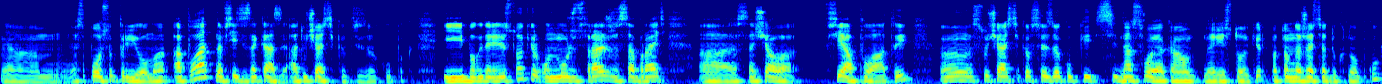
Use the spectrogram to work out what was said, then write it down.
э, способ приема оплат на все эти заказы от участников этих закупок. И благодаря Рестокер он может сразу же собрать э, сначала все оплаты э, с участников своей закупки на свой аккаунт на Рестокер, потом нажать эту кнопку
